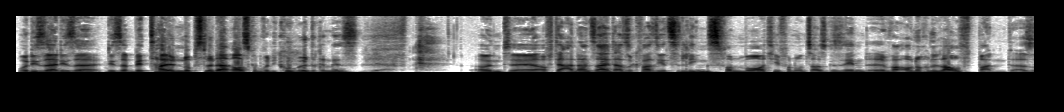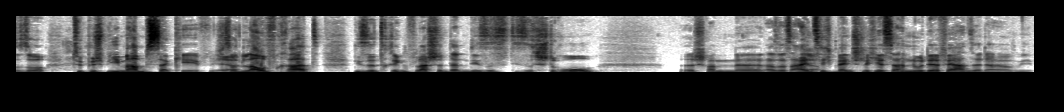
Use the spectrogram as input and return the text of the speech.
wo dieser, dieser, dieser Metallnupsel da rauskommt, wo die Kugel drin ist. Und äh, auf der anderen Seite, also quasi jetzt links von Morty von uns aus gesehen, äh, war auch noch ein Laufband. Also so typisch wie im Hamsterkäfig. So ein Laufrad, diese Trinkflasche, dann dieses, dieses Stroh. Äh, schon, äh, also das einzig Menschliche ist dann nur der Fernseher da irgendwie.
